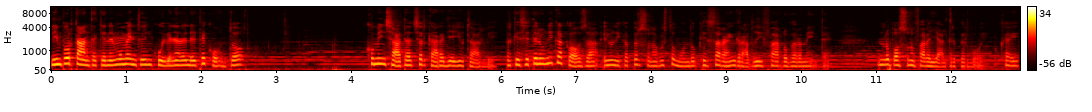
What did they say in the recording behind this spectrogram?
l'importante è che nel momento in cui ve ne rendete conto, cominciate a cercare di aiutarvi, perché siete l'unica cosa e l'unica persona a questo mondo che sarà in grado di farlo veramente non lo possono fare gli altri per voi, ok?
